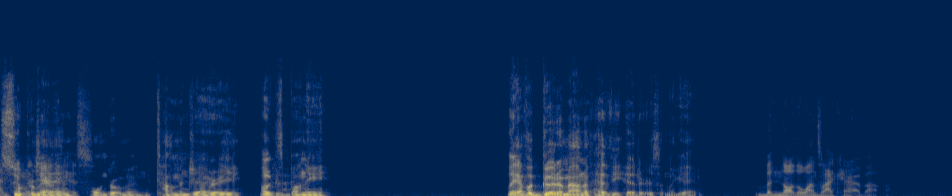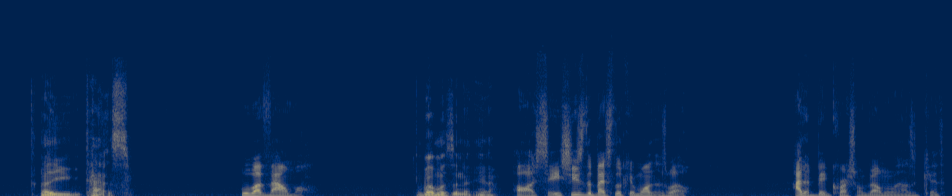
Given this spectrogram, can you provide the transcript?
And Tom and Jerry Superman. Wonder Woman, Tom and Jerry, Bugs Bunny. They have a good amount of heavy hitters in the game. but not the ones I care about. Uh, you, Taz. What about Velma? Velma's in it, yeah. Oh, I see. She's the best looking one as well. I had a big crush on Velma when I was a kid.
